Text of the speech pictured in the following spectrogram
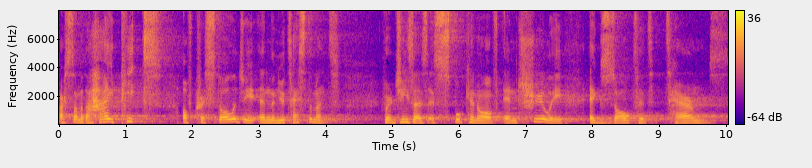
are some of the high peaks of Christology in the New Testament, where Jesus is spoken of in truly exalted terms.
